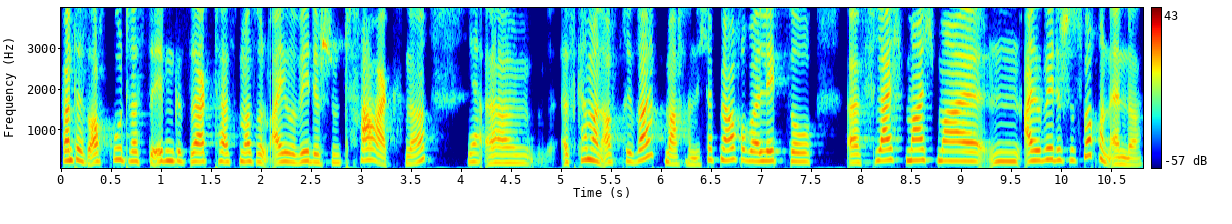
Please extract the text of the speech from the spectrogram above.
fand das auch gut, was du eben gesagt hast, mal so einen ayurvedischen Tag, ne? Ja. Ähm, das kann man auch privat machen. Ich habe mir auch überlegt, so, äh, vielleicht mache ich mal ein ayurvedisches Wochenende.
